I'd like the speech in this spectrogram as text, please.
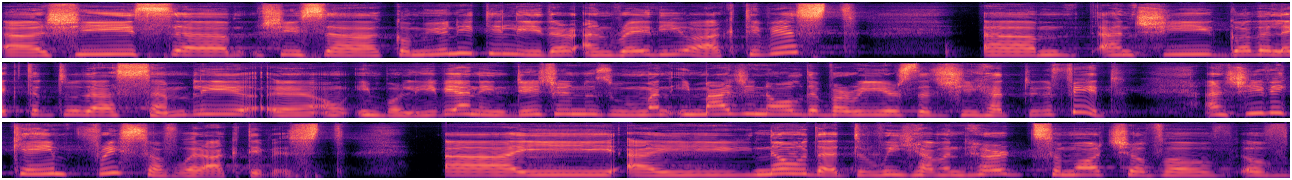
Uh, she's, uh, she's a community leader and radio activist. Um, and she got elected to the assembly uh, in Bolivia, an indigenous woman. Imagine all the barriers that she had to defeat. And she became free software activist. I, I know that we haven't heard so much of, of, of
